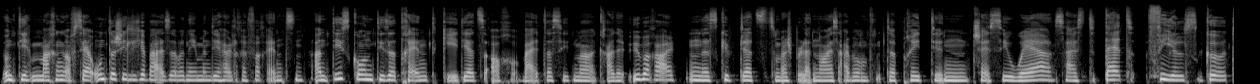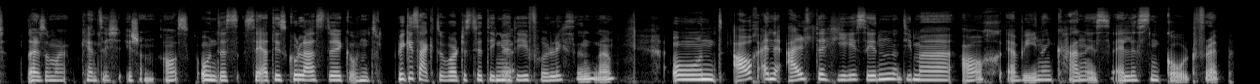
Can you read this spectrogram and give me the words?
Und die machen auf sehr unterschiedliche Weise, aber nehmen die halt Referenzen an Disco. Und dieser Trend geht jetzt auch weiter, sieht man gerade überall. Und es gibt jetzt zum Beispiel ein neues Album der Britin Jessie Ware, das heißt That Feels Good also man kennt sich eh schon aus und es ist sehr diskolastig und wie gesagt, du wolltest ja Dinge, ja. die fröhlich sind. Ne? Und auch eine alte Häsin, die man auch erwähnen kann, ist Alison Goldfrapp.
